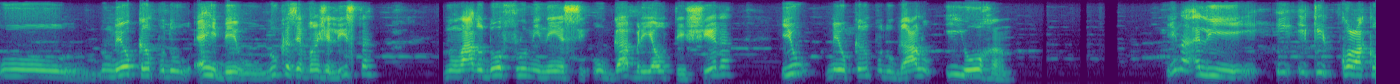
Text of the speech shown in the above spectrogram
o, no meio campo do RB, o Lucas Evangelista. No lado do Fluminense, o Gabriel Teixeira. E o meio campo do Galo, Johan. E, na, ali, e, e que coloca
